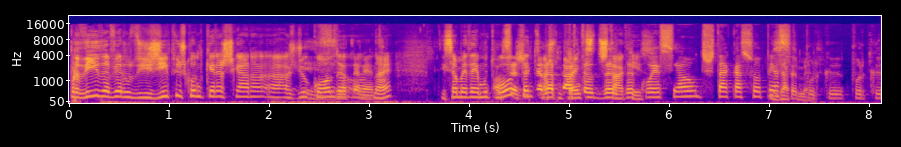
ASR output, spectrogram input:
perdido a ver os egípcios quando queira chegar à Gilconda, não é? Isso é uma ideia muito Ou boa, seja, portanto, cada parte da, da coleção destaca a sua peça, porque, porque,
